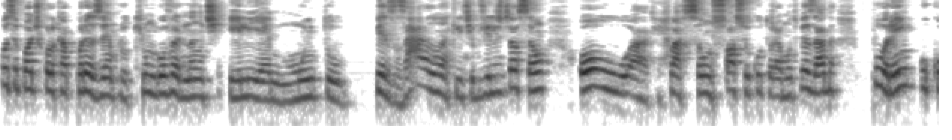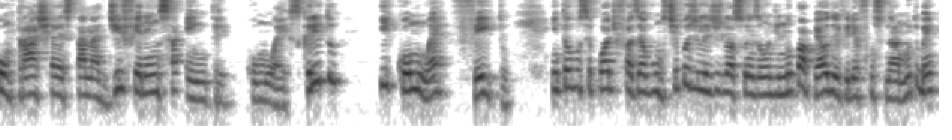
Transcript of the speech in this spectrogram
você pode colocar, por exemplo, que um governante ele é muito pesado naquele tipo de legislação ou a relação sociocultural é muito pesada, porém o contraste ela está na diferença entre como é escrito e como é feito. Então você pode fazer alguns tipos de legislações onde no papel deveria funcionar muito bem,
